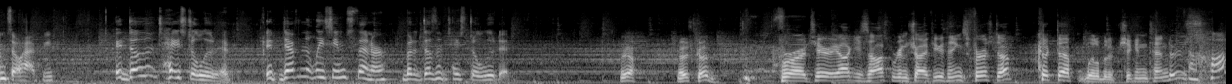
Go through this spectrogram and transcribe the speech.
I'm so happy. It doesn't taste diluted. It definitely seems thinner, but it doesn't taste diluted. Yeah, that's good. For our teriyaki sauce, we're gonna try a few things. First up, cooked up a little bit of chicken tenders. Uh huh?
